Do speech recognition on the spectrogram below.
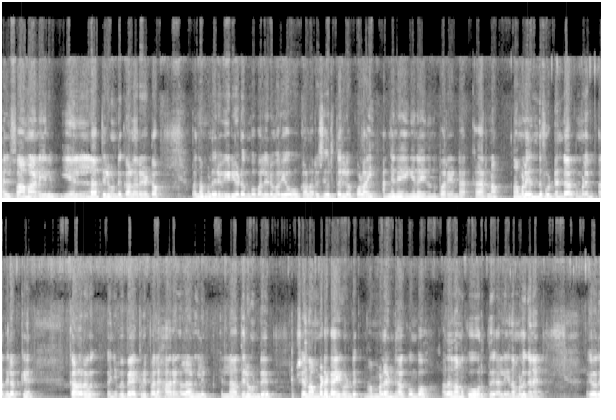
അൽഫാം ആണെങ്കിലും എല്ലാത്തിലും ഉണ്ട് കളർ കേട്ടോ. അപ്പോൾ നമ്മളൊരു വീഡിയോ ഇടുമ്പോൾ പലരും പറയും കളർ ചേർത്തല്ലോ കൊളായി. അങ്ങനെ ഇങ്ങനെ എന്നൊന്നും പറയണ്ട. കാരണം നമ്മൾ എന്ത് ഫുഡ് ഉണ്ടാക്കുമ്പോഴും അതിലൊക്കെ കളറ് ഇനിയിപ്പോൾ ബേക്കറി പലഹാരങ്ങളാണെങ്കിലും എല്ലാത്തിലും ഉണ്ട്. പക്ഷെ നമ്മുടെ കൈ കൊണ്ട് നമ്മൾ ഉണ്ടാക്കുമ്പോൾ അത് നമുക്ക് ഓർത്ത് അല്ലെങ്കിൽ നമ്മളിങ്ങനെ ഇത്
